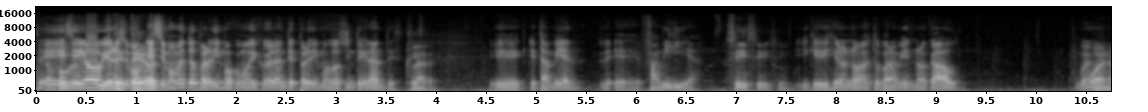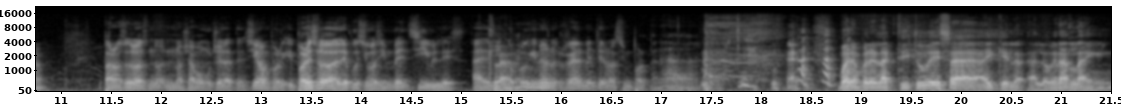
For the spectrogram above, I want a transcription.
Sí, sí, obvio. En ese, mo- ese momento perdimos, como dijo delante, perdimos dos integrantes. Claro. eh, que también, eh, familia. Sí, sí, sí. Y que dijeron, no, esto para mí es knockout. Bueno, Bueno. Para nosotros no- nos llamó mucho la atención. Porque, y por eso le pusimos invencibles al Claro. disco, Porque no, realmente no nos importa nada. Bueno, pero la actitud esa hay que lo- a lograrla en,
